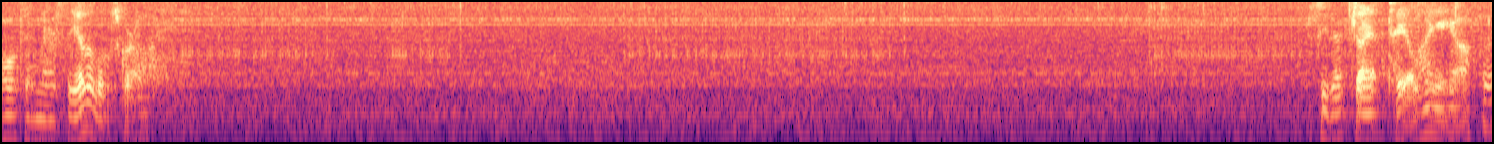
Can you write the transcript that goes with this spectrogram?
Oh, then there's the other little squirrel. See that giant tail hanging off there?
